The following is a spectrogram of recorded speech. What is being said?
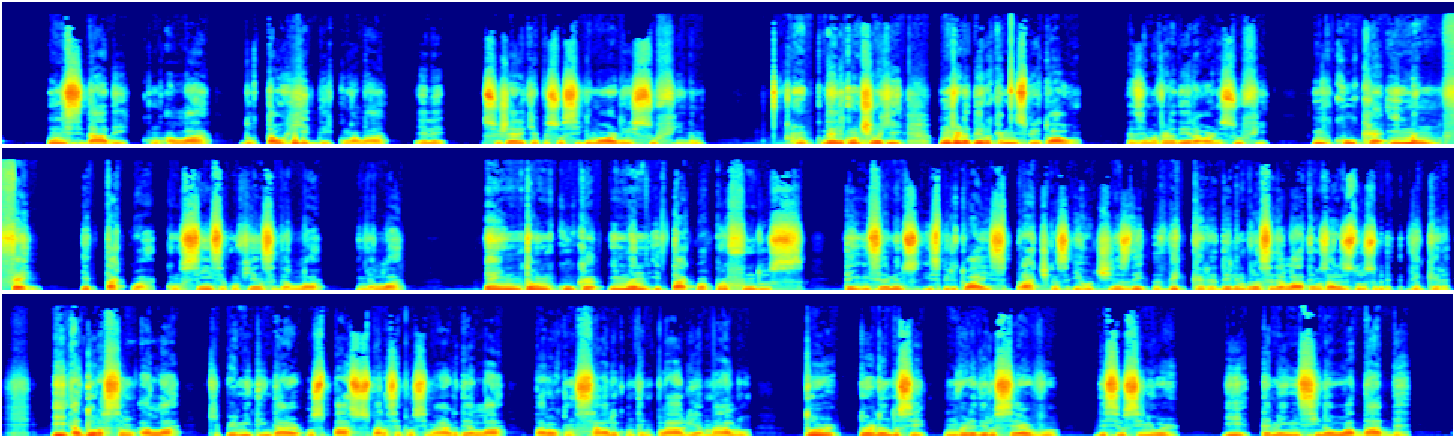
unicidade com Allah, do tawhid com Allah, ele sugere que a pessoa siga uma ordem sufi. Né? Daí ele continua aqui. Um verdadeiro caminho espiritual, quer dizer, uma verdadeira ordem sufi, inculca imã, fé, e taqwa, consciência, confiança de Allah, em Allah. É, então inculca iman e taqwa profundos. Tem ensinamentos espirituais, práticas e rotinas de dhikr, de lembrança de Allah. Temos vários estudos sobre dhikr. E adoração a Allah, que permitem dar os passos para se aproximar de Allah, para alcançá-lo e contemplá-lo e amá-lo, tor tornando-se um verdadeiro servo de seu Senhor. E também ensina o adab,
